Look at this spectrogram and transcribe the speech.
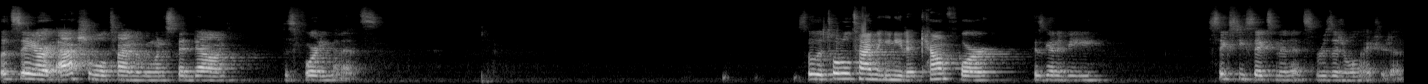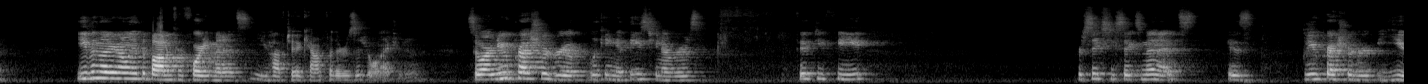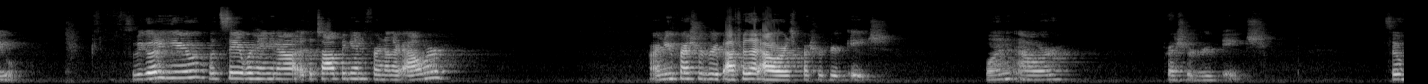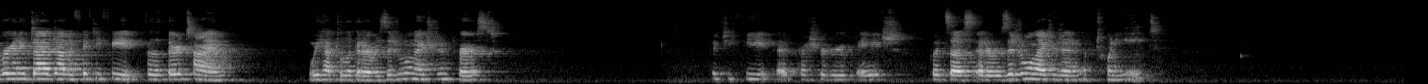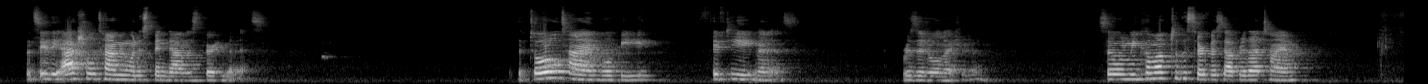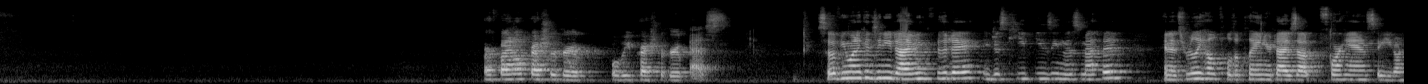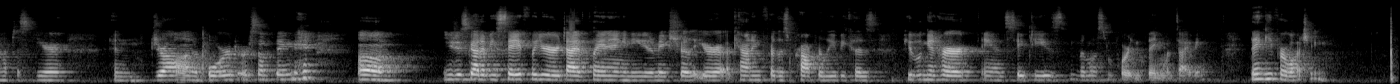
Let's say our actual time that we want to spend down is 40 minutes. So the total time that you need to account for is going to be 66 minutes residual nitrogen. Even though you're only at the bottom for 40 minutes, you have to account for the residual nitrogen. So our new pressure group, looking at these two numbers, 50 feet for 66 minutes is new pressure group U. So we go to U, let's say we're hanging out at the top again for another hour. Our new pressure group after that hour is pressure group H. One hour, pressure group H. So if we're going to dive down to 50 feet for the third time, we have to look at our residual nitrogen first. 50 feet at pressure group H puts us at a residual nitrogen of 28. Let's say the actual time we want to spin down is 30 minutes. The total time will be 58 minutes residual nitrogen. So when we come up to the surface after that time, Our final pressure group will be pressure group S. So if you want to continue diving for the day, you just keep using this method, and it's really helpful to plan your dives out beforehand so you don't have to sit here and draw on a board or something. um, you just got to be safe with your dive planning and you need to make sure that you're accounting for this properly because people get hurt and safety is the most important thing with diving. Thank you for watching.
